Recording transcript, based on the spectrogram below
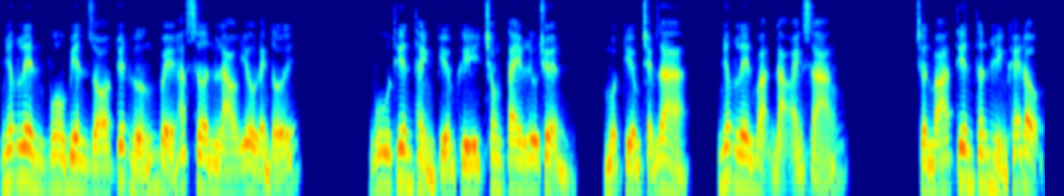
nhấc lên vô biên gió tuyết hướng về hát sơn lao yêu đánh tới. Vu thiên thành kiếm khí trong tay lưu chuyển, một kiếm chém ra, nhấc lên vạn đạo ánh sáng. Trần bá tiên thân hình khẽ động,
